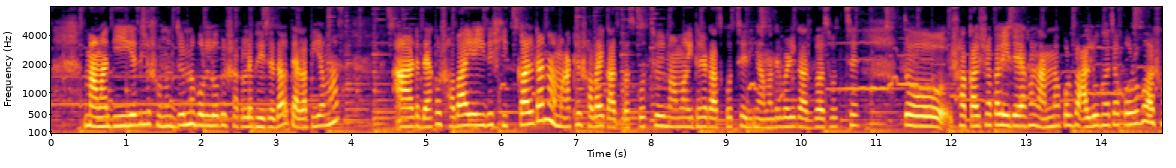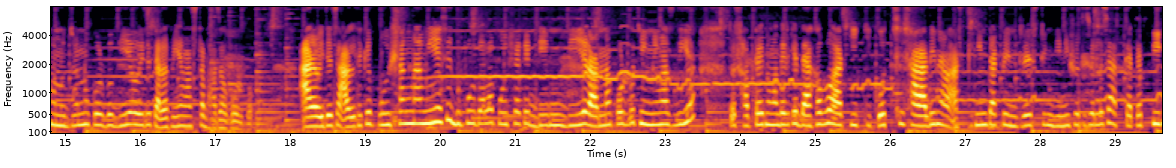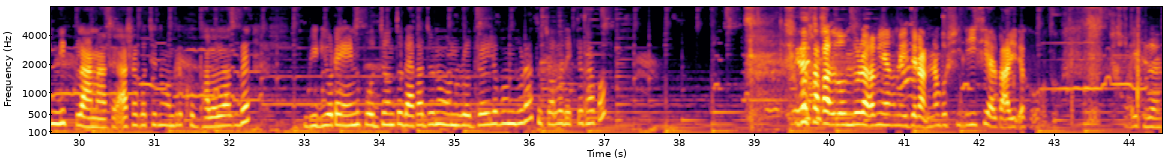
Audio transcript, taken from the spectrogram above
মামা দিয়ে গেছিল সোনুর জন্য, বলল, ওকে সকালে ভেজে দাও, তেলাপিয়া মাছ। আর দেখো সবাই এই যে শীতকালটা না, মাঠে সবাই কাজবাজ করছে। ওই মামা ওই ধারে কাজ করছে, এদিকে আমাদের বাড়ি কাজবাজ হচ্ছে। তো সকাল সকাল এই যে এখন রান্না করব, আলু ভাজা করব আর সোনুর জন্য করব গিয়ে ওই যে তেলাপিয়া মাছটা ভাজা করব। আর ওই যে চাল থেকে পুঁই শাক নামিয়েছি দুপুরবেলা পুঁই শাকের ডিম দিয়ে রান্না করব, চিংড়ি মাছ দিয়ে। তো সবটাই তোমাদেরকে দেখাবো আর কি কি করছি সারাদিন। আর আজকে কিন্তু একটা ইন্টারেস্টিং জিনিস হতে চলেছে, আজকে একটা পিকনিক প্ল্যান আছে। আশা করছি তোমাদের খুব ভালো লাগবে। ভিডিওটা এন্ড পর্যন্ত দেখার জন্য অনুরোধ রইল বন্ধুরা, তো চলো দেখতে থাকো। শুভ সকাল বন্ধুরা, আমি এখন এই যে রান্না বসিয়ে দিয়েছি আর বাড়ি দেখো কত। ঘোরার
